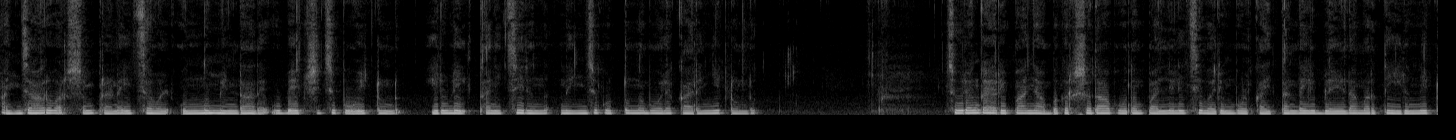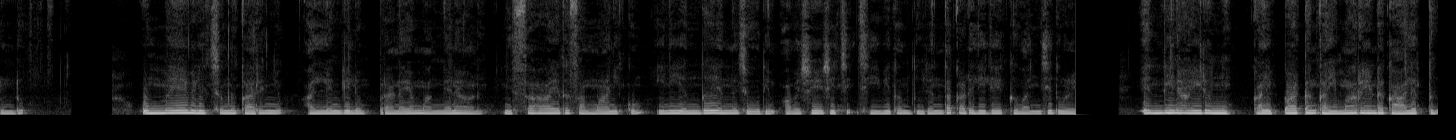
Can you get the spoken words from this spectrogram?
അഞ്ചാറ് വർഷം പ്രണയിച്ചവൾ ഒന്നും മിണ്ടാതെ ഉപേക്ഷിച്ചു പോയിട്ടുണ്ട്. ഇരുളിൽ തനിച്ചിരുന്ന് നെഞ്ചു കൊട്ടുന്ന പോലെ കരഞ്ഞിട്ടുണ്ട്. ചുരം കയറിപ്പാഞ്ഞ അപകർഷതാബോധം പല്ലിളിച്ച് വരുമ്പോൾ കൈത്തണ്ടയിൽ ബ്ലേഡ് അമർത്തി ഇരുന്നിട്ടുണ്ട്. ഉമ്മയെ വിളിച്ചൊന്ന് കരഞ്ഞു. അല്ലെങ്കിലും പ്രണയം അങ്ങനെയാണ്. നിസ്സഹായത സമ്മാനിക്കും. ഇനി എന്ത്? എന്ന ചോദ്യം അവശേഷിച്ച് ജീവിതം ദുരന്ത കടലിലേക്ക് വഞ്ചി തുഴ എന്തിനായിരുന്നു? കളിപ്പാട്ടം കൈമാറേണ്ട കാലത്ത്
